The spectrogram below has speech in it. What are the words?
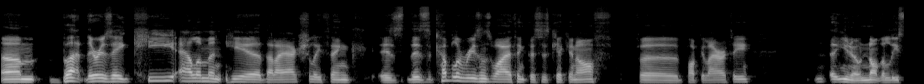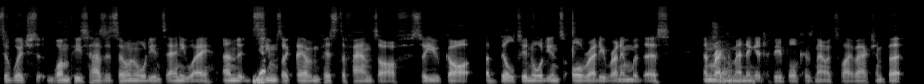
Um, but there is a key element here that I actually think is there's a couple of reasons why I think this is kicking off for popularity. You know, not the least of which One Piece has its own audience anyway, and it Yep. seems like they haven't pissed the fans off. So you've got a built-in audience already running with this and Sure. recommending it to people because now it's live action. But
